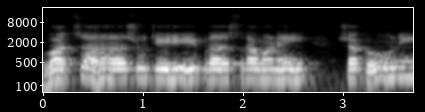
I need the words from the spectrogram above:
वत्सः शुचिः प्रस्रवणे शकुनिफलपातने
